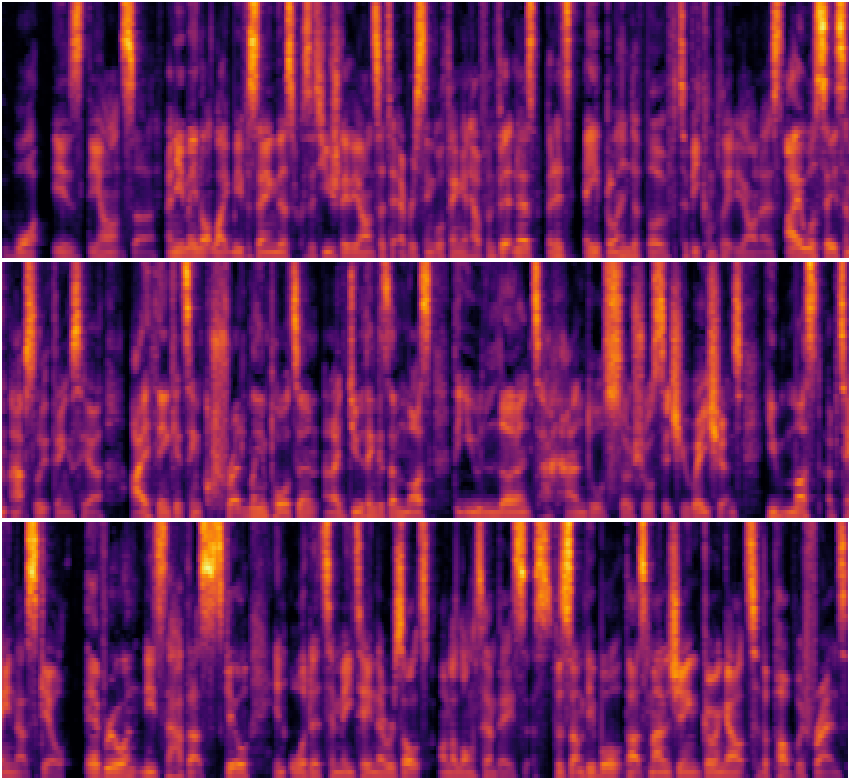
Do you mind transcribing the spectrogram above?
What is the answer. And you may not like me for saying this because it's usually the answer to every single thing in health and fitness, but it's a blend of both, to be completely honest. I will say some absolute things here. I think it's incredibly important, and I do think it's a must that you learn to handle social situations. You must obtain that skill Everyone needs to have that skill in order to maintain their results on a long term basis. For some people, that's managing going out to the pub with friends.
